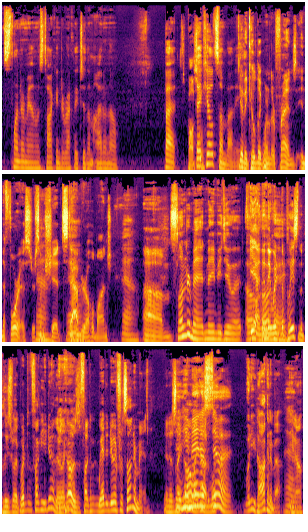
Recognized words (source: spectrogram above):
Slender Man was talking directly to them. I don't know. But they killed somebody. Yeah, they killed like one of their friends in the forest or some Yeah. shit. Stabbed Yeah. her a whole bunch. yeah. Um, Slender Man made me do it. Oh, yeah, and then they went to the police, and the police were like, "What the fuck are you doing?" They're like, "Oh, it was fucking. We had to do it for Slenderman." And it's like, he "Oh my god, what, do it. what are you talking about?" Yeah. You know.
